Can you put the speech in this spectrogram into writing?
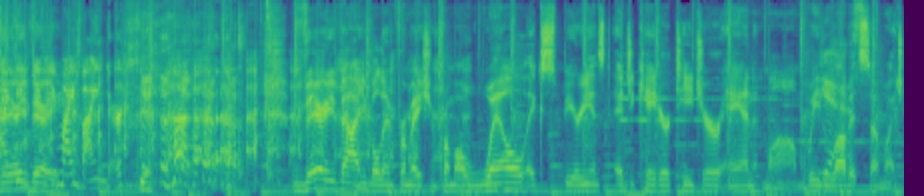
very, Give very, you my binder. very valuable information from a well experienced educator, teacher, and mom. We Yes. love it so much.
